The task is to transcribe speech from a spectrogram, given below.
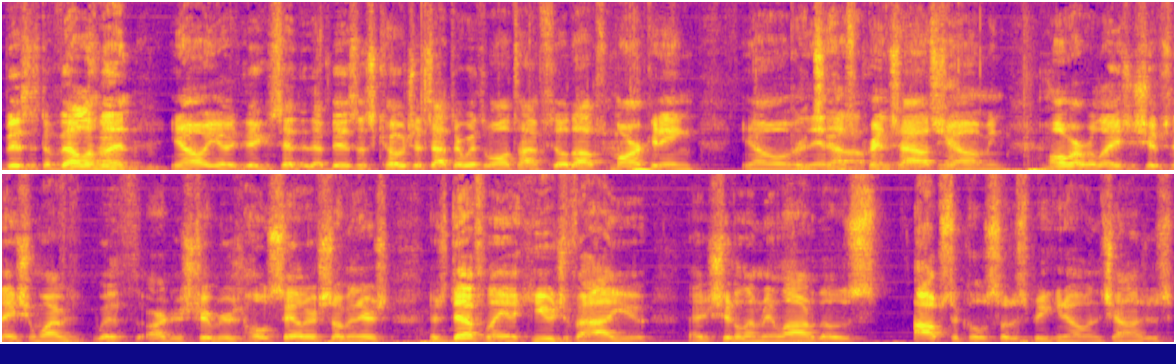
business development. You know, you know, like you said, that, that business coach that's out there with them all the time, field ops, marketing. You know, and Prince in-house Shop, Prince yeah. House. You know, I mean, all of our relationships nationwide with, with our distributors, wholesalers. So I mean, there's there's definitely a huge value that should eliminate a lot of those obstacles, so to speak. You know, and challenges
